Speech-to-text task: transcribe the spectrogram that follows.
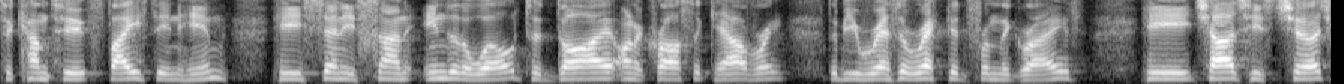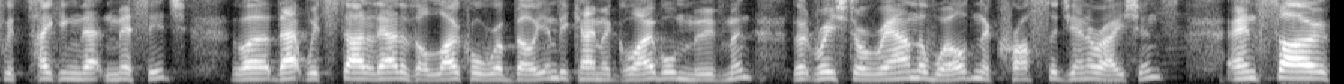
to come to faith in Him. He sent His Son into the world to die on a cross at Calvary, to be resurrected from the grave. He charged his church with taking that message. that which started out as a local rebellion became a global movement that reached around the world and across the generations. And so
